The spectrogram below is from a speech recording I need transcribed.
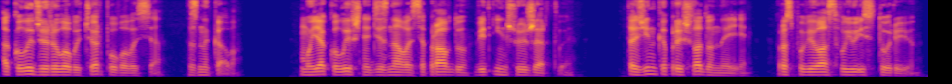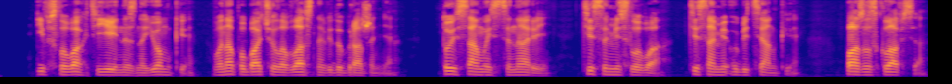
а коли джерело вичерпувалося, зникав. Моя колишня дізналася правду від іншої жертви. Та жінка прийшла до неї, розповіла свою історію, і в словах тієї незнайомки вона побачила власне відображення той самий сценарій, ті самі слова, ті самі обіцянки. Пазл склався,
